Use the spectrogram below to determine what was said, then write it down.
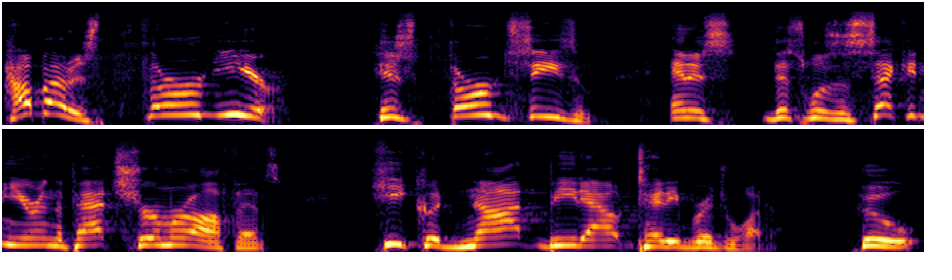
How about his third year? His third season. And this was a second year in the Pat Shurmur offense. He could not beat out Teddy Bridgewater, who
